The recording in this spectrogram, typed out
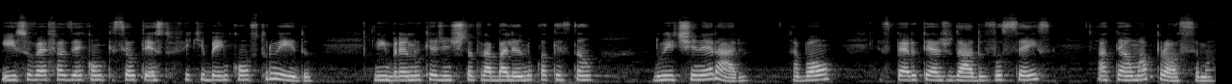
Isso vai fazer com que seu texto fique bem construído. Lembrando que a gente está trabalhando com a questão do itinerário, tá bom? Espero ter ajudado vocês. Até uma próxima.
